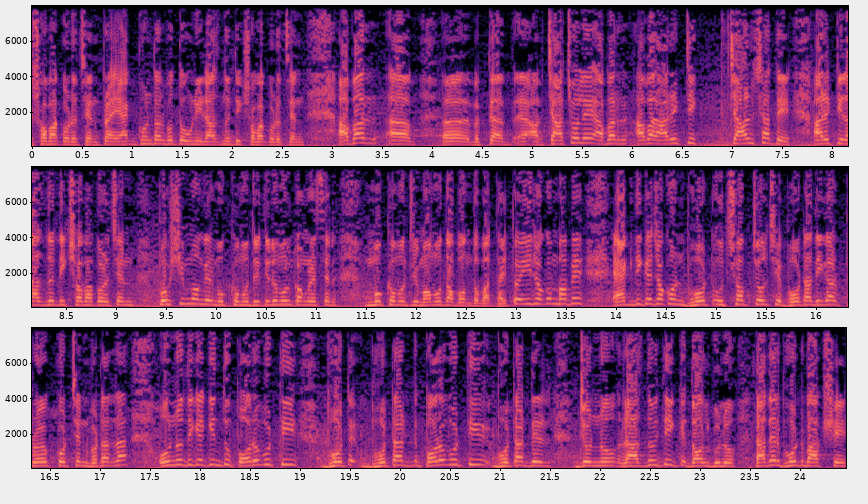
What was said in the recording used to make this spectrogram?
সভা করেছেন প্রায় এক ঘণ্টার মতো উনি রাজনৈতিক সভা করেছেন। আবার চাচলে আবার আবার আরেকটি চাল সাথে আরেকটি রাজনৈতিক সভা করেছেন পশ্চিমবঙ্গের মুখ্যমন্ত্রী তৃণমূল কংগ্রেসের মুখ্যমন্ত্রী মমতা বন্দ্যোপাধ্যায়। তো এইরকম ভাবে একদিকে যখন ভোট উৎসব চলছে ভোটাধিকার প্রয়োগ করছেন ভোটাররা অন্যদিকে কিন্তু পরবর্তী ভোট ভোটার পরবর্তী ভোটারদের জন্য রাজনৈতিক দলগুলো তাদের ভোট বাক্সে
